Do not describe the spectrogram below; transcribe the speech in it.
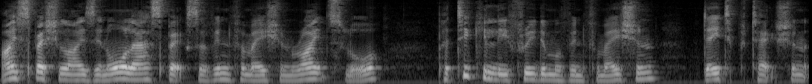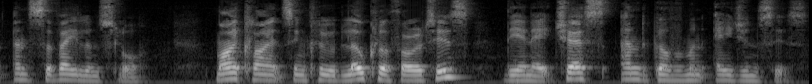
I specialize in all aspects of information rights law, particularly freedom of information, data protection, and surveillance law. My clients include local authorities, the NHS, and government agencies.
